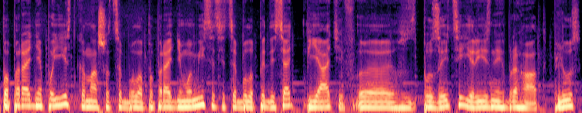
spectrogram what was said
попередня поїздка наша це була попередньому місяці. Це було 55 е, позицій різних бригад, плюс,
